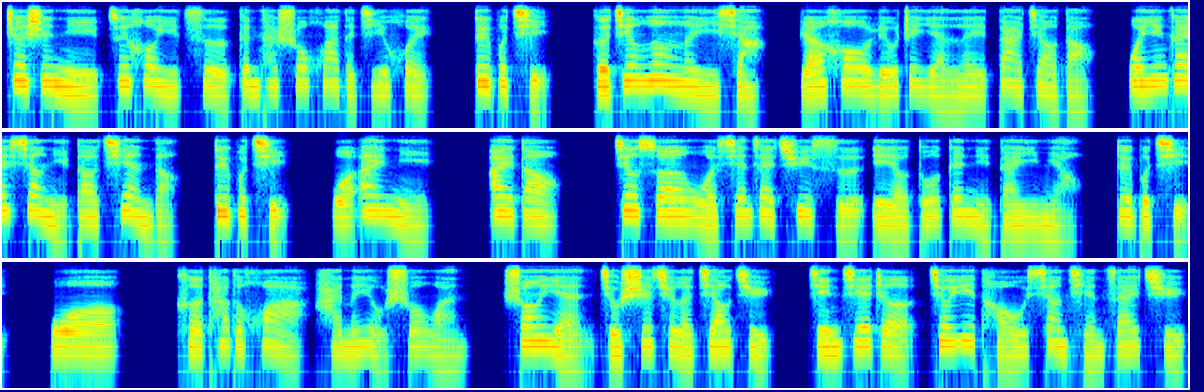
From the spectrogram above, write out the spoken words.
这是你最后一次跟他说话的机会。”对不起，葛静愣了一下。然后流着眼泪大叫道：“我应该向你道歉的，对不起，我爱你，爱到就算我现在去死，也要多跟你待一秒。对不起，我……”可他的话还没有说完，双眼就失去了焦距，紧接着就一头向前栽去。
